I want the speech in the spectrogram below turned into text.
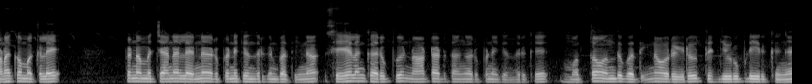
வணக்கம் மக்களே. இப்போ நம்ம சேனலில் என்ன விற்பனைக்கு வந்திருக்குன்னு பார்த்தீங்கன்னா சேலம் கருப்பு நாட்டாடு தாங்க விற்பனைக்கு வந்திருக்கு. மொத்தம் வந்து பார்த்திங்கன்னா ஒரு இருபத்தஞ்சி உருப்படி இருக்குங்க.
